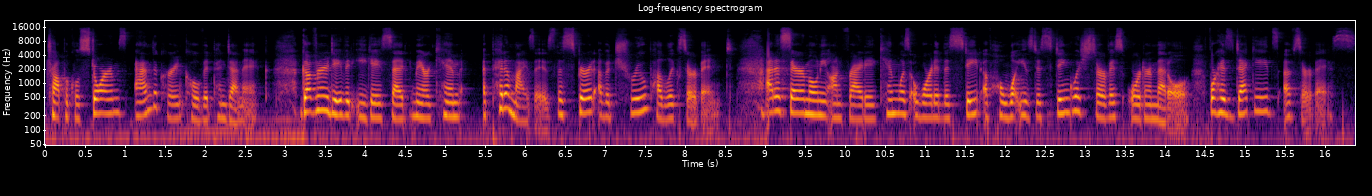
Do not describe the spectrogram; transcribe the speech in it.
tropical storms, and the current COVID pandemic. Governor David Ige said Mayor Kim epitomizes the spirit of a true public servant. At a ceremony on Friday, Kim was awarded the State of Hawaii's Distinguished Service Order Medal for his decades of service.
